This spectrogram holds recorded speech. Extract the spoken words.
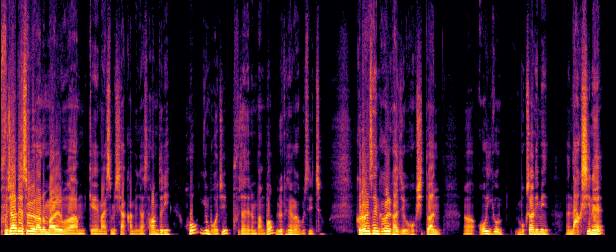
부자 되세요라는 말과 함께 말씀을 시작하면요. 사람들이 어? 이게 뭐지? 부자 되는 방법? 이렇게 생각해 볼 수 있죠. 그런 생각을 가지고 혹시 또한 어, 어 이거 목사님이 낚시네?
